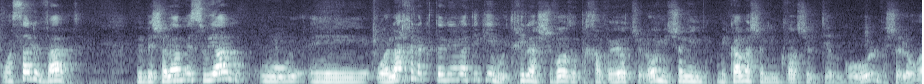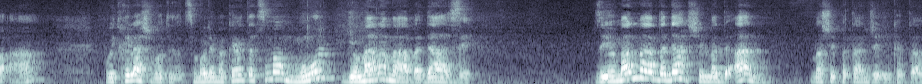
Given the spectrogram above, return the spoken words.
הוא עשה לבד, ובשלב מסוים הוא, אה, הוא הלך אל הכתבים העתיקים, הוא התחיל להשוות את החוויות שלו משנים, מכמה שנים כבר של תרגול ושל הוראה, הוא התחיל להשוות את עצמו, למקם את עצמו מול יומן המעבדה הזה. זה יומן מעבדה של מדען, מה שפטנג'לי כתב.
